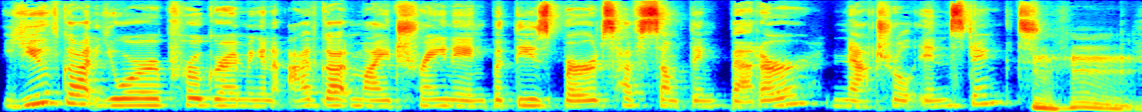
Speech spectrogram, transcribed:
You've got your programming and I've got my training, but these birds have something better natural instinct. Mm-hmm.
